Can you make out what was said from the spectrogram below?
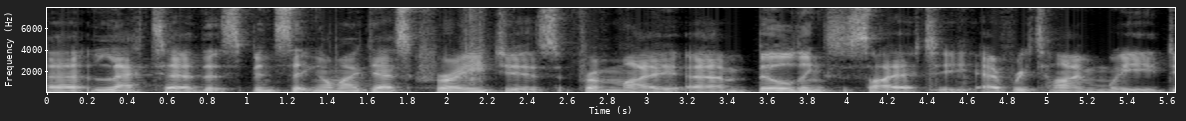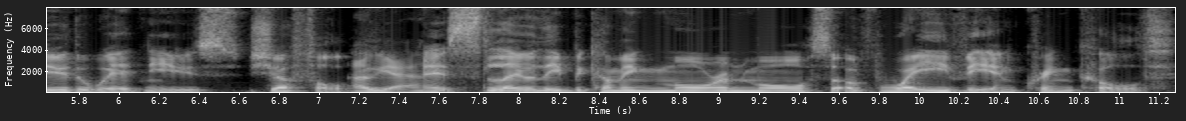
uh, letter that's been sitting on my desk for ages from my um, building society. Every time we do the weird news shuffle, Oh, yeah. and it's slowly becoming more and more sort of wavy and crinkled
